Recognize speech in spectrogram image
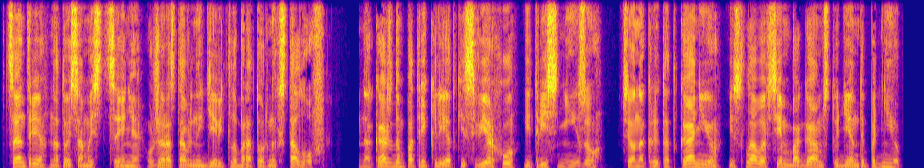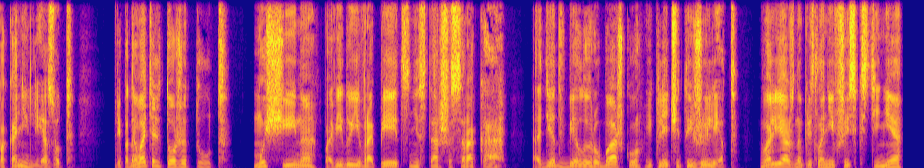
В центре, на той самой сцене, уже расставлены девять лабораторных столов. На каждом по три клетки сверху и три снизу. Все накрыто тканью, и слава всем богам, студенты под нее пока не лезут. Преподаватель тоже тут. Мужчина, по виду европеец, не старше сорока. Одет в белую рубашку и клетчатый жилет. Вальяжно прислонившись к стене,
